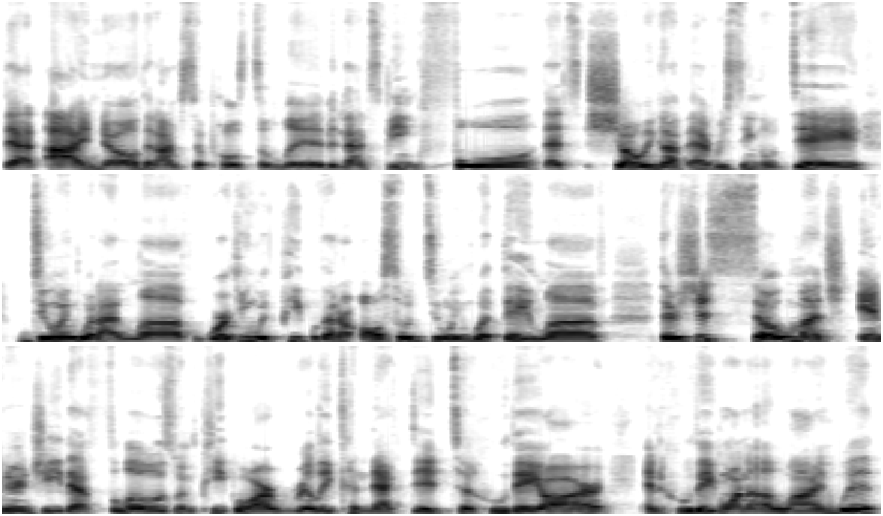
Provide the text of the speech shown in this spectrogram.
that I know that I'm supposed to live. And that's being full, that's showing up every single day, doing what I love, working with people that are also doing what they love. There's just so much energy that flows when people are really connected to who they are and who they want to align with.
